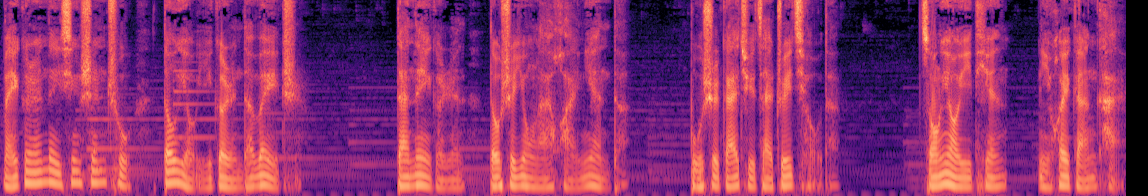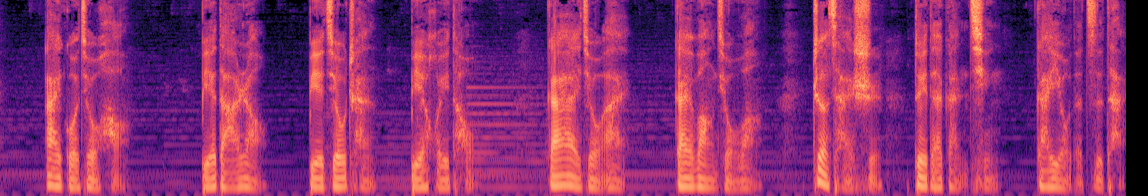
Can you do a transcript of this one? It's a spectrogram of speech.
每个人内心深处都有一个人的位置，但那个人都是用来怀念的。不是该去再追求的，总有一天你会感慨，爱过就好，别打扰，别纠缠，别回头，该爱就爱，该忘就忘，这才是对待感情该有的姿态。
